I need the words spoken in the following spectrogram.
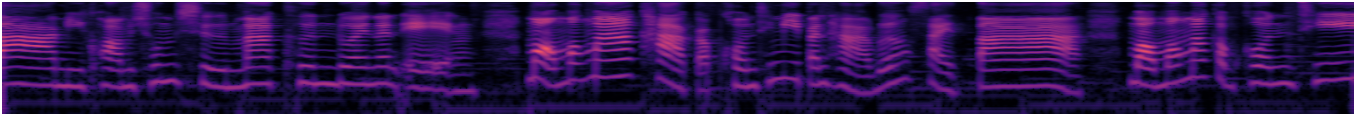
ตามีความชุ่มชื้นมากขึ้นด้วยนั่นเอง เหมาะมากๆค่ะกับคนที่มีปัญหาเรื่องสายตา เหมาะมากๆกับคนที่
